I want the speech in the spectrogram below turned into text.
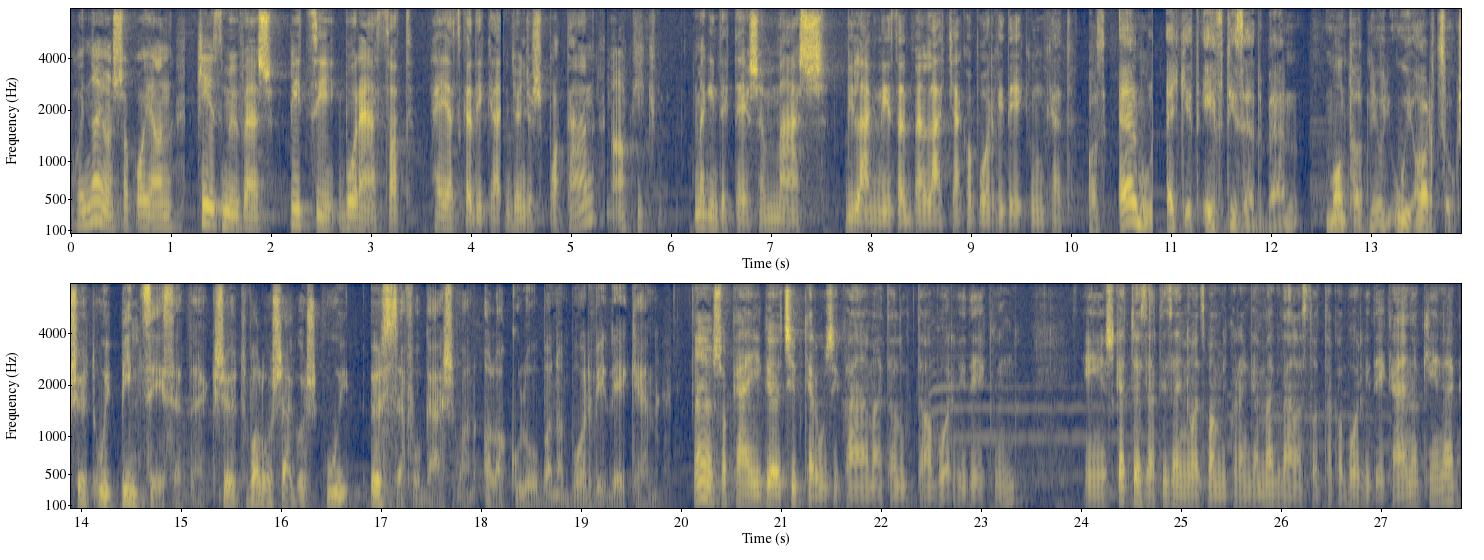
hogy nagyon sok olyan kézműves, pici borászat helyezkedik el Gyöngyös Patán, akik megint egy teljesen más világnézetben látják a borvidékünket. Az elmúlt egy-két évtizedben mondhatni, hogy új arcok, sőt új pincészetek, sőt valóságos új összefogás van alakulóban a borvidéken. Nagyon sokáig Csipke Rózsika álmát aludta a borvidékünk, és 2018-ban, mikor engem megválasztottak a borvidék elnökének,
